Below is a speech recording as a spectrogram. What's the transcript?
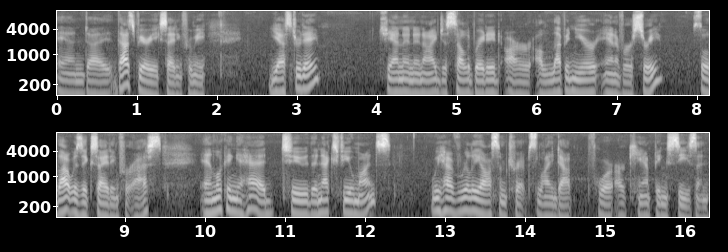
and uh, that's very exciting for me. Yesterday, Shannon and I just celebrated our 11 year anniversary, so that was exciting for us. And looking ahead to the next few months, we have really awesome trips lined up for our camping season.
